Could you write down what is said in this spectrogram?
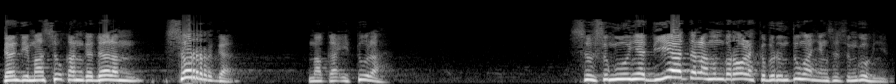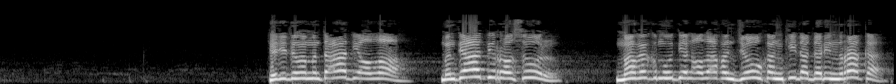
dan dimasukkan ke dalam surga, maka itulah sesungguhnya dia telah memperoleh keberuntungan yang sesungguhnya. Jadi dengan mentaati Allah, mentaati Rasul, maka kemudian Allah akan jauhkan kita dari neraka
